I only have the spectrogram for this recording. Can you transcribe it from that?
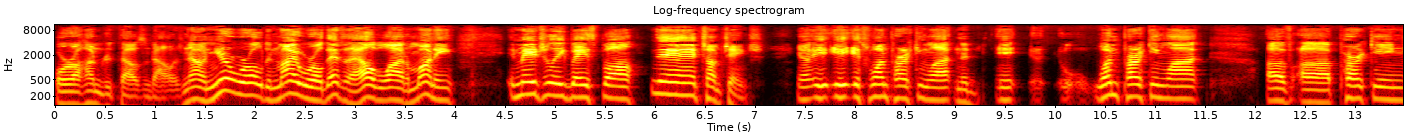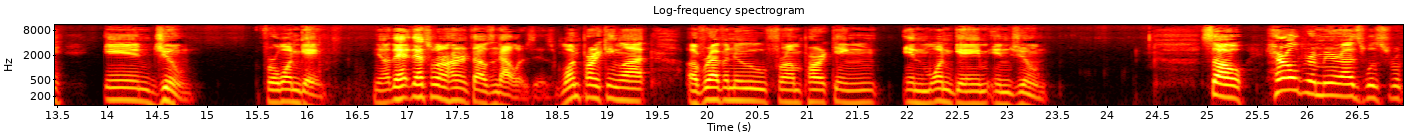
or $100,000. Now, in your world, in my world, that's a hell of a lot of money. In Major League Baseball, nah, chump change. You know, it, it, it's one parking lot and a, it, one parking lot of uh, parking in June for one game. You know, that, that's what $100,000 is. One parking lot of revenue from parking in one game in June. So Harold Ramirez was re-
